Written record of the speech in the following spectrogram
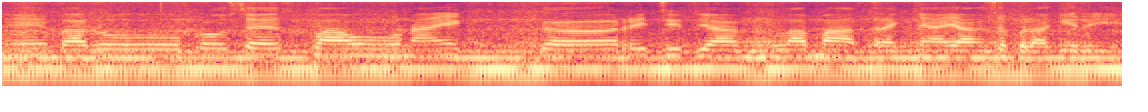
Ini baru proses mau naik ke rigid yang lama treknya yang sebelah kiri.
